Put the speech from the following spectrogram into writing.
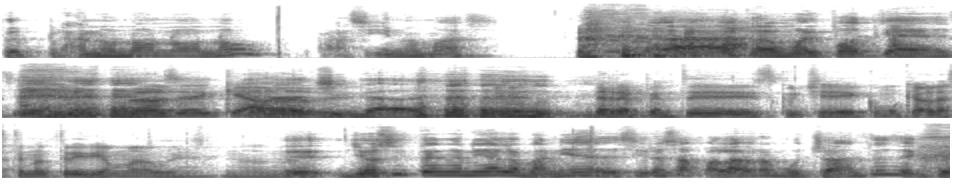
de plano, no, no, no, así nomás. ah, como el podcast. No sé de qué hablas, De repente escuché como que hablaste en otro idioma, güey. No, no. Eh, yo sí tenía la manía de decir esa palabra mucho antes de que,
